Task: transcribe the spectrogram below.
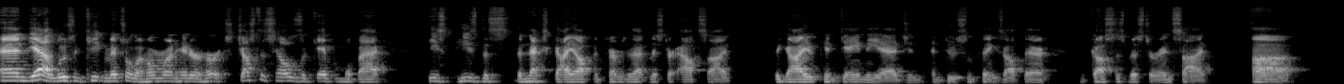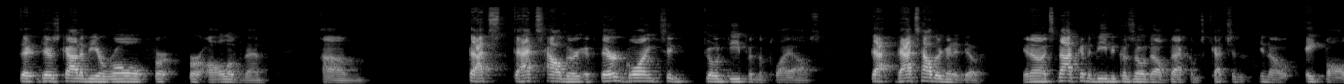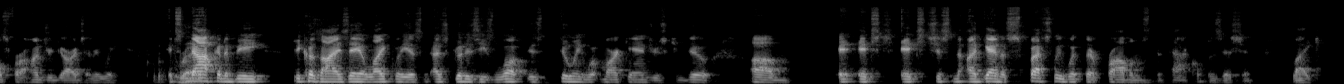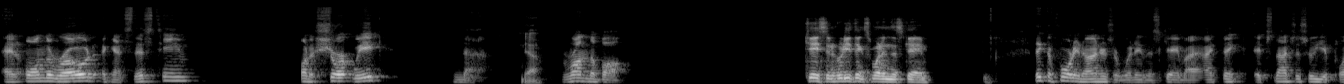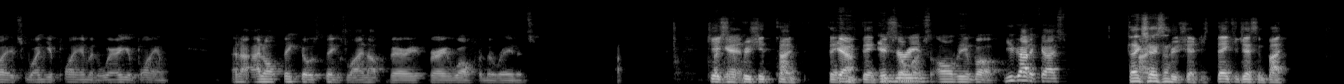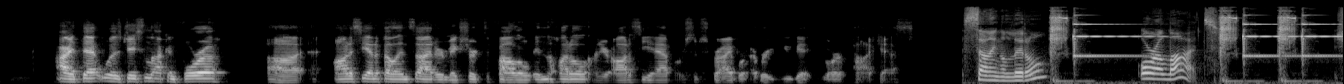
And yeah, losing Keaton Mitchell, the home run hitter, hurts. Justice Hill's a capable back. He's he's this the next guy up in terms of that Mr. Outside, the guy who can gain the edge and, and do some things out there. Gus is Mr. Inside. Uh, there, there's got to be a role for for all of them. Um, that's that's how they're if they're going to go deep in the playoffs. That that's how they're going to do it. You know, it's not going to be because Odell Beckham's catching you know eight balls for hundred yards every week. It's Right. not going to be because Isaiah Likely is as good as he's looked is doing what Mark Andrews can do. Um, it, it's it's just again, especially with their problems at the tackle position, like and on the road against this team on a short week, nah. Yeah. Run the ball. Jason, who do you think's winning this game? I think the 49ers are winning this game. I, I think it's not just who you play, it's when you play them and where you play them. And I, I don't think those things line up very, very well for the Ravens. Jason, Again. appreciate the time. Thank yeah, you. Thank you so injuries, much. all the above. You got it, guys. Thanks, All right, Jason. Appreciate you. Thank you, Jason. Bye. All right, that was Jason La Canfora, uh, Audacy NFL Insider. Make sure to follow In the Huddle on your Audacy app or subscribe wherever you get your podcasts. Selling a little or a lot?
